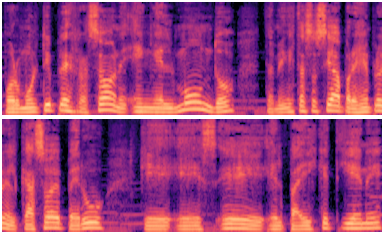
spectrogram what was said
por múltiples razones. En el mundo también está asociado, por ejemplo, en el caso de Perú, que es eh, el país que tiene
